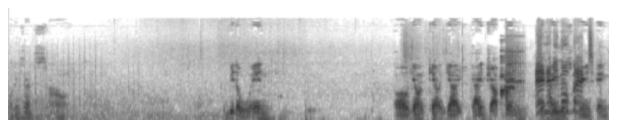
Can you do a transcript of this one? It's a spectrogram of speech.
What is that sound? Could be the wind. Oh, guy, guy, guy, guy dropped in Enemy behind this green movement! thing.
